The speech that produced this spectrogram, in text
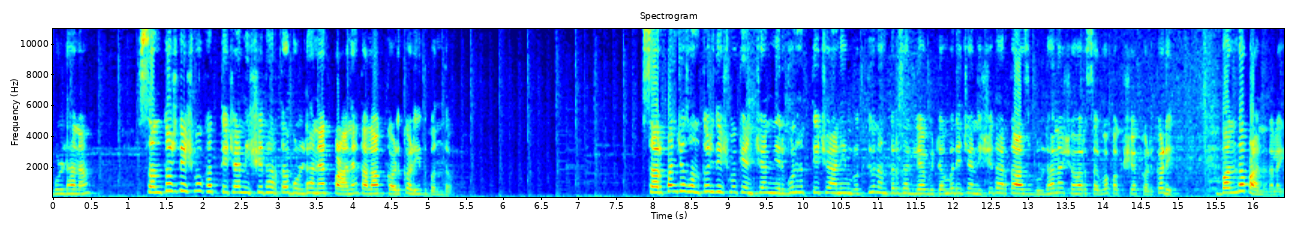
बुलढाणा. संतोष देशमुख हत्येच्या निषेधार्थ बुलढाण्यात पाळण्यात आला कडकडीत बंद. सरपंच संतोष देशमुख यांच्या निर्गुण हत्येच्या आणि मृत्यूनंतर झालेल्या विटंबनेच्या निषेधार्थ आज बुलढाणा शहर सर्वपक्षीय कडकडीत बंद पाळण्यात आलाय.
